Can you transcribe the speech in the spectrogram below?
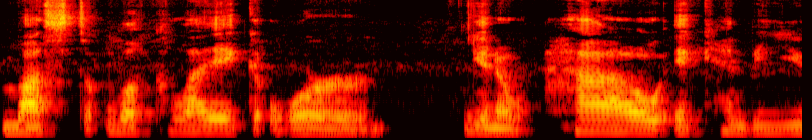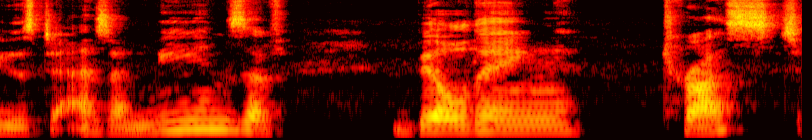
must look like, or, you know, how it can be used as a means of building trust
